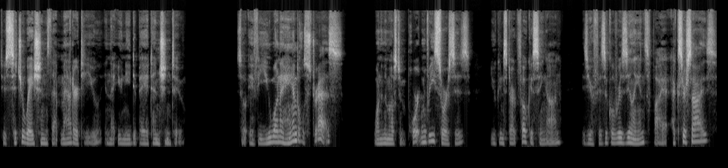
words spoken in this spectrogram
to situations that matter to you and that you need to pay attention to. So, if you want to handle stress, one of the most important resources you can start focusing on is your physical resilience via exercise,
